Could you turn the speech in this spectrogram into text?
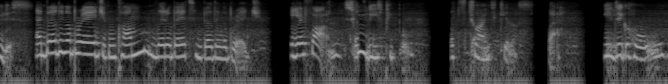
Do this. I'm building a bridge. You can come a little bit. I'm building a bridge. But you're fine. Screw these people Let's go. trying to kill us. Wow. You dig a hole.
